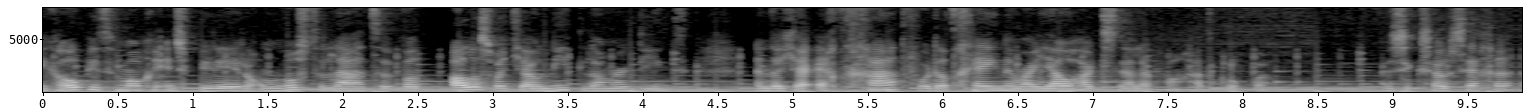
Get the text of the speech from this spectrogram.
Ik hoop je te mogen inspireren om los te laten wat, alles wat jou niet langer dient. En dat jij echt gaat voor datgene waar jouw hart sneller van gaat kloppen. Dus ik zou zeggen,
